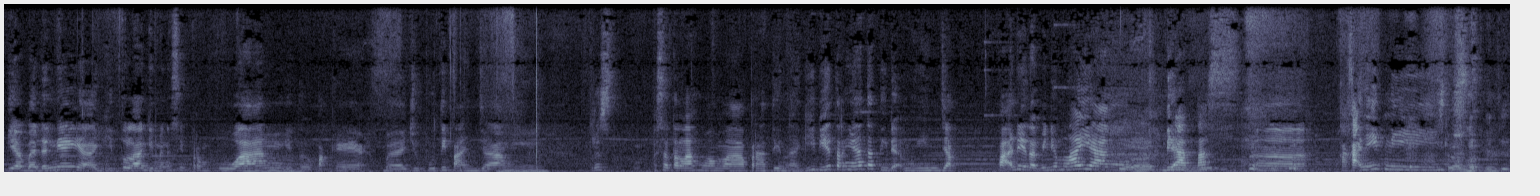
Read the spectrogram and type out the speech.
ya badannya ya gitulah gimana sih perempuan Hmm. gitu pakai baju putih panjang Hmm. terus setelah mama perhatiin lagi dia ternyata tidak menginjak Pak D tapi dia melayang Waduh. di atas eh, kakaknya ini selamat mungkin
